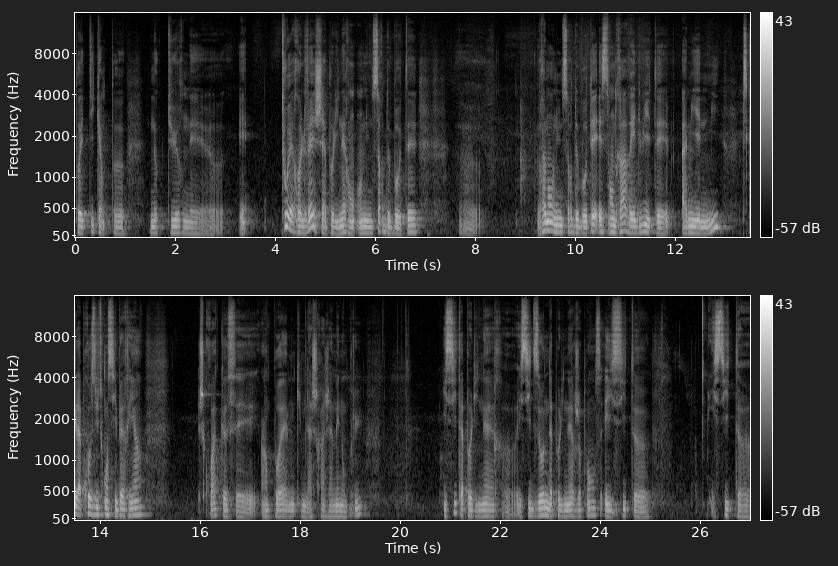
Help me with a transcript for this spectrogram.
poétique un peu nocturne et, euh, et tout est relevé chez Apollinaire en, une sorte de beauté, euh, vraiment en une sorte de beauté. Et Sandrard et lui étaient amis-ennemis, puisque la prose du transsibérien, je crois que c'est un poème qui me lâchera jamais non plus. Il cite Apollinaire, euh, il cite Zone d'Apollinaire, je pense, et il cite, euh, euh,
